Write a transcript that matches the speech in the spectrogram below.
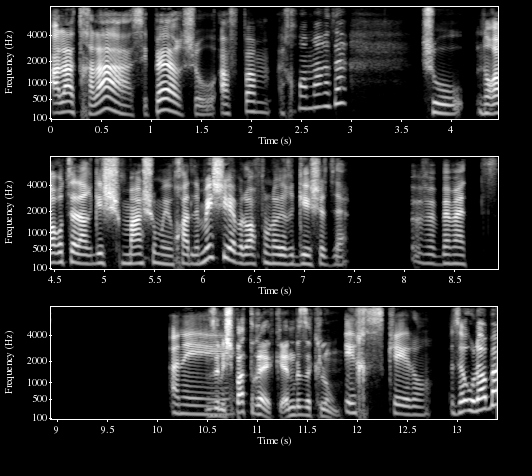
על ההתחלה סיפר שהוא אף פעם, איך הוא אמר את זה? שהוא נורא רוצה להרגיש משהו מיוחד למישהי, אבל הוא אף פעם לא הרגיש את זה. ובאמת, אני... זה משפט ריק, אין בזה כלום. איכס, כאילו. זה, הוא לא בא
